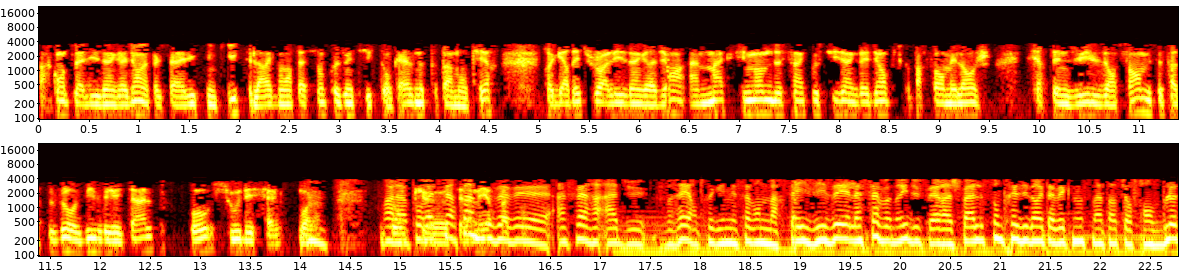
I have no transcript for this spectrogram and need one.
Par contre, la liste d'ingrédients, on appelle ça la liste Nikki, c'est la réglementation cosmétique, donc elle ne peut pas mentir. Regardez toujours la liste d'ingrédients, un maximum de 5 ou 6 ingrédients, puisque parfois on mélange certaines huiles ensemble, mais ce sera toujours huile végétale, eau, soude des sel. Voilà. Hmm. Voilà, pour être euh, certain que vous avez affaire à du vrai, entre guillemets, savon de Marseille, visez la savonnerie du fer à cheval. Son président est avec nous ce matin sur France Bleu.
